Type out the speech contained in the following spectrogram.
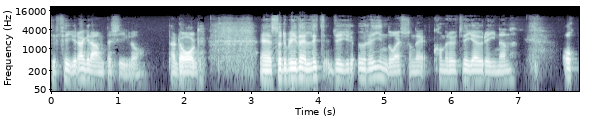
till 4 gram per kilo per dag. Eh, så det blir väldigt dyr urin då eftersom det kommer ut via urinen. Och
